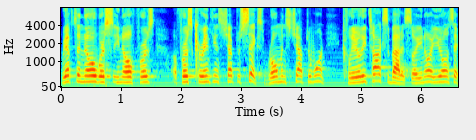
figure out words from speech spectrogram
We have to know where, you know, first, uh, First Corinthians chapter 6, Romans chapter 1 clearly talks about it. So, you know, you don't say,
